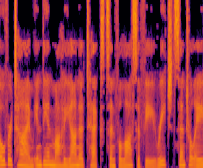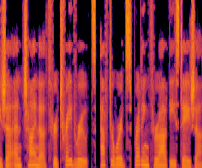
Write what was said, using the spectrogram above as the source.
Over time Indian Mahayana texts and philosophy reached Central Asia and China through trade routes, afterwards spreading throughout East Asia.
